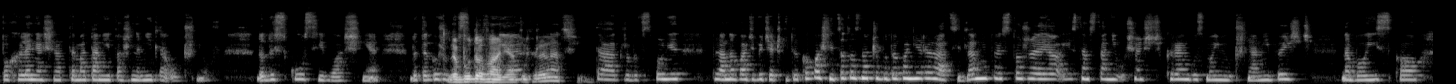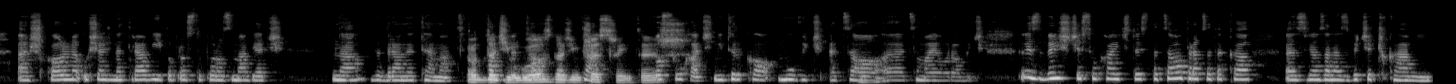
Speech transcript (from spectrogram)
pochylenia się nad tematami ważnymi dla uczniów, do dyskusji właśnie, do tego, żeby. Do budowania tych relacji. Tak, żeby wspólnie planować wycieczki. Tylko właśnie, co to znaczy budowanie relacji? Dla mnie to jest to, że ja jestem w stanie usiąść w kręgu z moimi uczniami, wyjść na boisko e, szkolne, usiąść na trawie i po prostu porozmawiać na wybrany temat. Oddać im głos, to, dać im tak, przestrzeń też. Posłuchać, nie tylko mówić, e, co, mhm. E, co mają robić. To jest wyjście, słuchajcie, to jest ta cała praca taka związana z wycieczkami.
